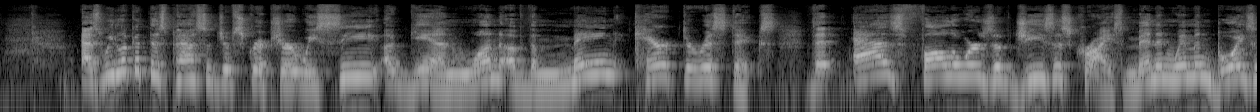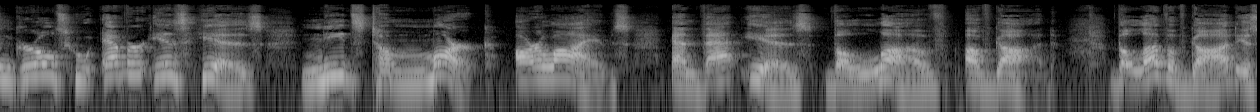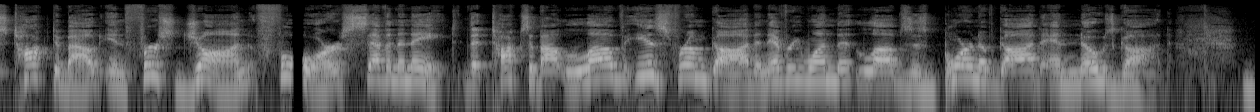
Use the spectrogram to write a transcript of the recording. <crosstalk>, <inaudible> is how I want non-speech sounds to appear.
As we look at this passage of Scripture, we see again one of the main characteristics that as followers of Jesus Christ, men and women, boys and girls, whoever is His, needs to mark our lives, and that is the love of God. The love of God is talked about in 1 John 4 7 and 8, that talks about love is from God, and everyone that loves is born of God and knows God.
